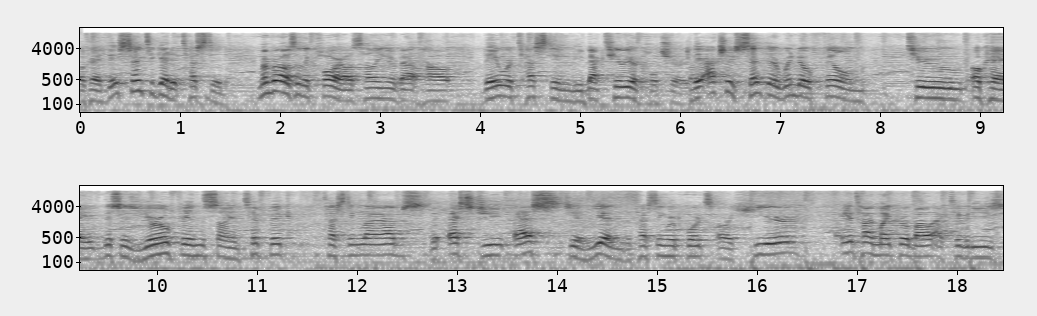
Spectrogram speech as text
Okay, they sent to get it tested. Remember I was in the car, I was telling you about how they were testing the bacteria culture. They actually sent their window film to, okay, this is Eurofins Scientific Testing Labs, the SGS Jianyan, the testing reports are here. Antimicrobial activities,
